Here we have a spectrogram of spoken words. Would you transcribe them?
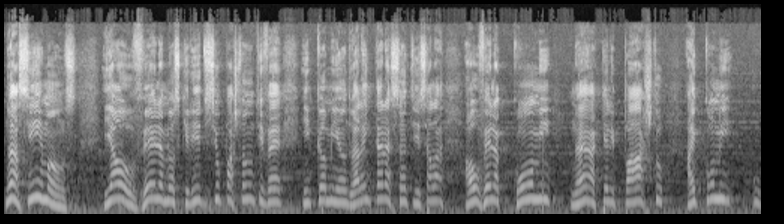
Não é assim, irmãos? E a ovelha, meus queridos, se o pastor não estiver encaminhando ela, é interessante isso. Ela, a ovelha come né, aquele pasto, aí come o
